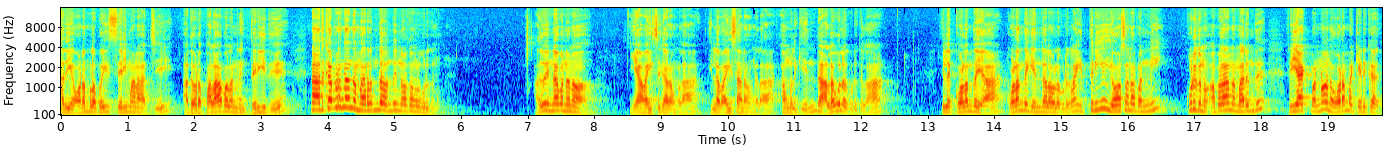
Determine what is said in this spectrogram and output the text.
அது என் உடம்புல போய் செரிமானம் ஆச்சு. அதோட பலாபலன் எனக்கு தெரியுது. நான் அதுக்கப்புறம் தான் அந்த மருந்தை வந்து இன்னொருத்தவங்களுக்கு கொடுக்கணும். அதுவும் என்ன பண்ணணும்? என் வயசுக்காரவங்களா? இல்லை வயசானவங்களா? அவங்களுக்கு எந்த அளவில் கொடுக்கலாம்? இல்லை குழந்தையா? குழந்தைக்கு எந்த அளவில் கொடுக்கலாம்? இத்தனையும் யோசனை பண்ணி கொடுக்கணும். அப்போ தான் அந்த மருந்து ரியாக்ட் பண்ணும். அந்த உடம்பை கெடுக்காது.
